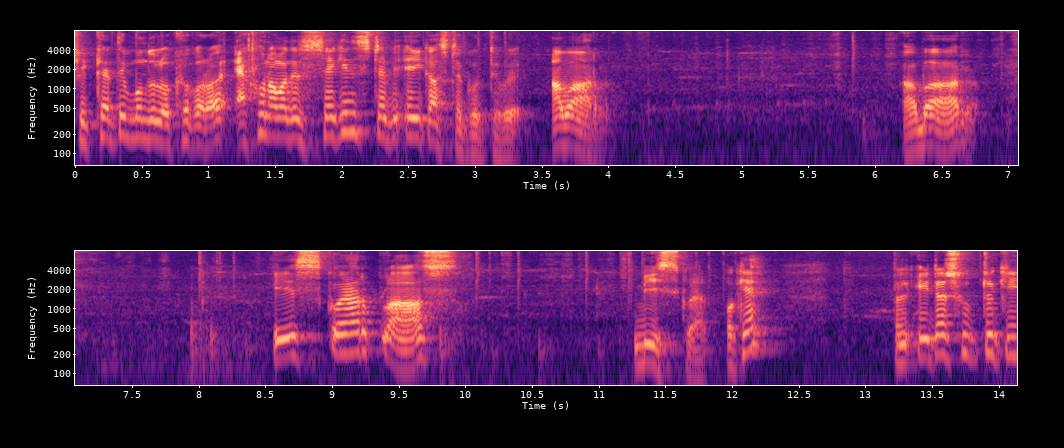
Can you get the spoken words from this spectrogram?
শিক্ষার্থী বন্ধু, লক্ষ্য করো, এখন আমাদের সেকেন্ড স্টেপে এই কাজটা করতে হবে। আবার আবার A square plus B square okay তাহলে এটার সূত্র কি?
